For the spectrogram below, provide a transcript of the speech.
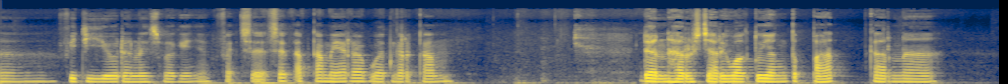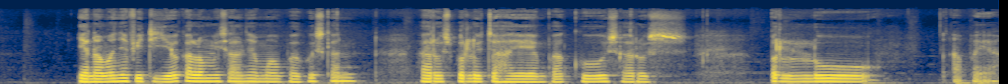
uh, video dan lain sebagainya. Setup kamera buat ngerekam. Dan harus cari waktu yang tepat karena ya namanya video kalau misalnya mau bagus kan harus perlu cahaya yang bagus harus perlu apa ya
